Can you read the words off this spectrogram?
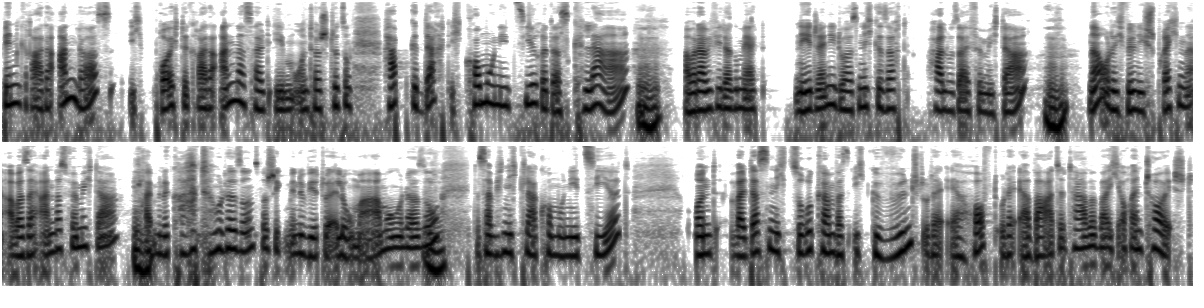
bin gerade anders. Ich bräuchte gerade anders halt eben Unterstützung. Hab gedacht, ich kommuniziere das klar, aber da habe ich wieder gemerkt, nee, Jenny, du hast nicht gesagt, hallo, sei für mich da. Ne? Oder ich will nicht sprechen, aber sei anders für mich da. Schreib mir eine Karte oder sonst was, schick mir eine virtuelle Umarmung oder so. Das habe ich nicht klar kommuniziert. Und weil das nicht zurückkam, was ich gewünscht oder erhofft oder erwartet habe, war ich auch enttäuscht.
